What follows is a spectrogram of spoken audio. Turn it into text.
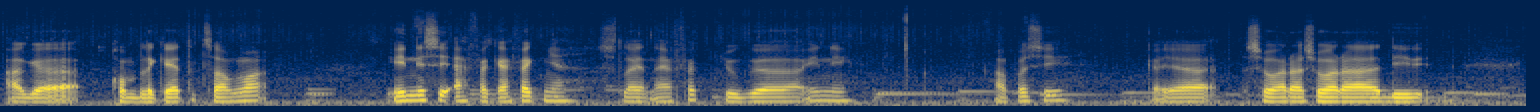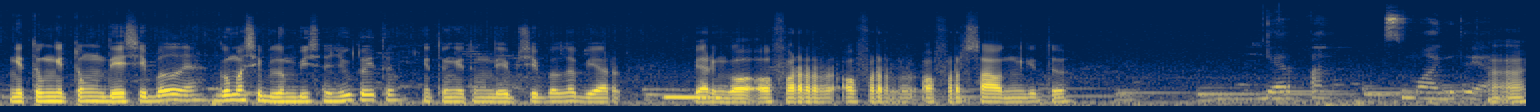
agak complicated sama ini sih efek-efeknya. Selain efek juga ini apa sih kayak suara-suara di ngitung-ngitung desibel ya. Gue masih belum bisa juga itu ngitung-ngitung desibelnya biar biar nggak over over over sound gitu. Biar pas semua gitu ya? Heeh.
